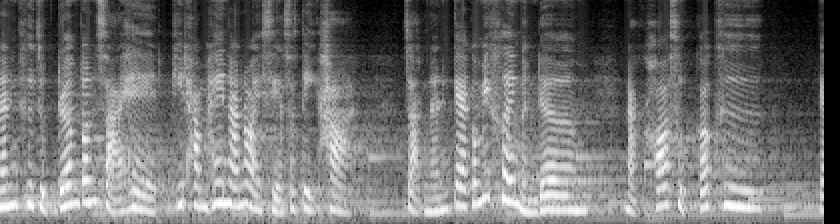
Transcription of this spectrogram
นั่นคือจุดเริ่มต้นสาเหตุที่ทำให้น้าหน่อยเสียสติค่ะ จากนั้นแกก็ไม่เคยเหมือนเดิม หนักข้อสุดก็คือ แก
